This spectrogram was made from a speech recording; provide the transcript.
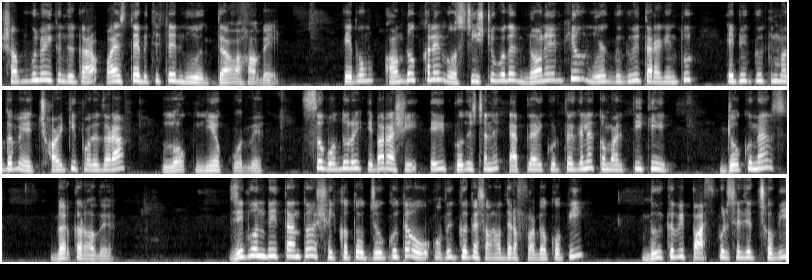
সবগুলোই কিন্তু তার অস্থায়ী ভিত্তিতে নিয়োগ দেওয়া হবে। এবং খণ্ডকালীন ও সৃষ্ট পদের নন এমপিও নিয়োগ বিজ্ঞপ্তি তারা কিন্তু এই বিজ্ঞপ্তির মাধ্যমে এই ছয়টি পদে তারা লোক নিয়োগ করবে। সো বন্ধুরা, এবার আসি এই প্রতিষ্ঠানে অ্যাপ্লাই করতে গেলে তোমার কী কী ডকুমেন্টস দরকার হবে? জীবন বৃত্তান্ত শিক্ষত যোগ্যতা ও অভিজ্ঞতা সনদের ফটোকপি দুই কপি পাসপোর্ট সাইজের ছবি,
